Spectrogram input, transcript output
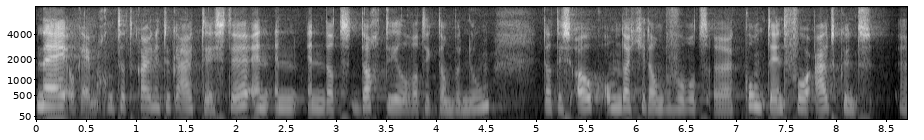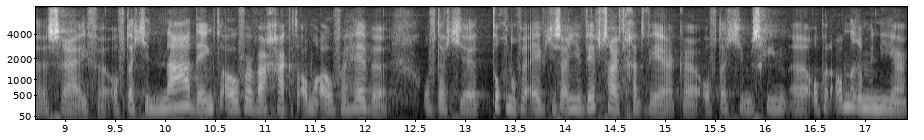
Nee, oké, maar goed, dat kan je natuurlijk uittesten. En, en, en dat dagdeel wat ik dan benoem, dat is ook omdat je dan bijvoorbeeld uh, content vooruit kunt uh, schrijven. Of dat je nadenkt over waar ga ik het allemaal over hebben. Of dat je toch nog weer eventjes aan je website gaat werken. Of dat je misschien uh, op een andere manier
